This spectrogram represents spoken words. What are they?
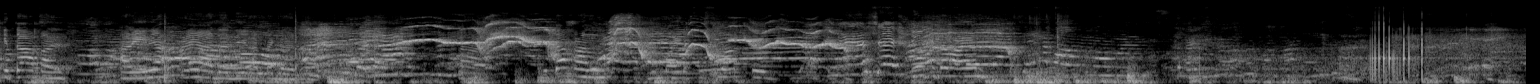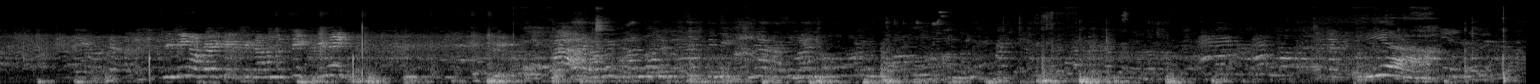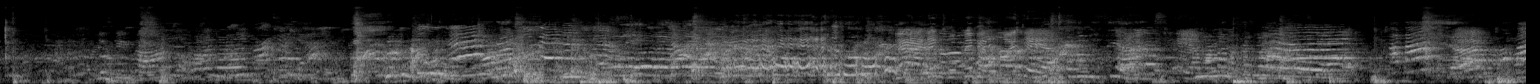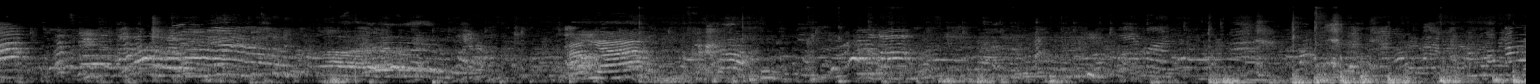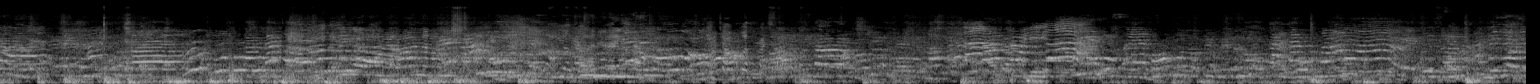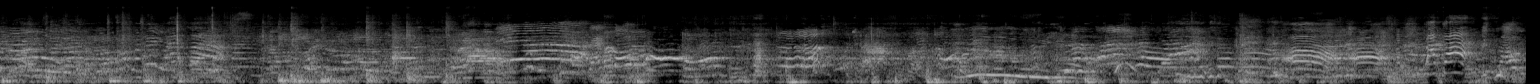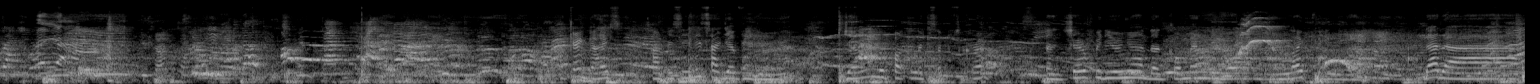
kita akan hari ini ayah ada di Atagari. Nah, kita akan bermain sesuatu. di Atagari. Yuk kita main. Iya. Huh? Sampai sini saja videonya. Jangan lupa klik subscribe dan share videonya dan komen di bawah dan like videonya. Dadah.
